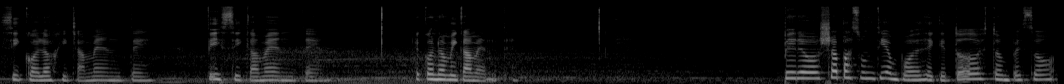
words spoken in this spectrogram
psicológicamente, físicamente, económicamente. Pero ya pasó un tiempo desde que todo esto empezó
